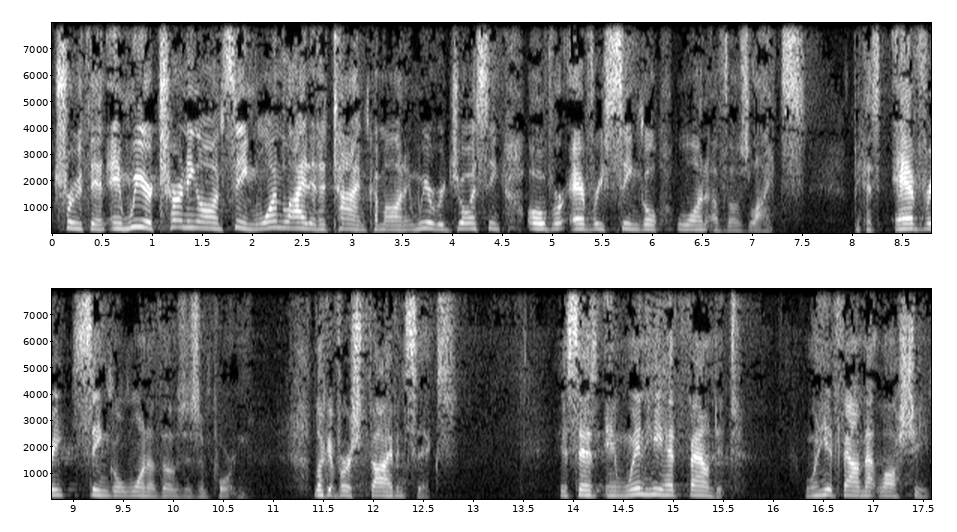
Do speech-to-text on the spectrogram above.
truth in. And we are turning on, seeing one light at a time come on, and we are rejoicing over every single one of those lights. Because every single one of those is important. Look at verse 5 and 6. It says, And when he had found it, when he had found that lost sheep,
